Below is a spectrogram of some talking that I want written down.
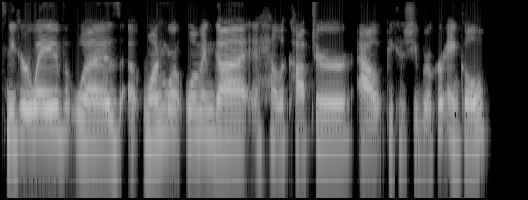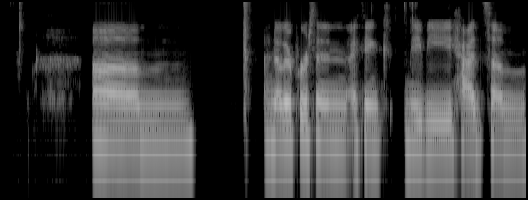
sneaker wave, was uh, one woman got a helicopter out because she broke her ankle. Um, another person, I think, maybe had some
